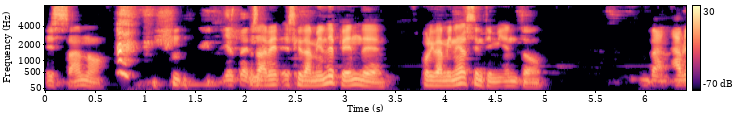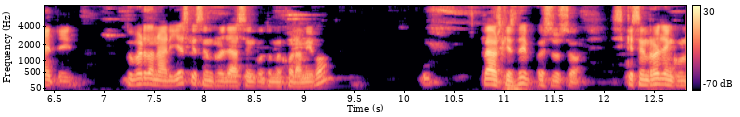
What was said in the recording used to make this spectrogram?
es sano. Ya está. O sea, a ver, es que también depende. Porque también hay el sentimiento. En plan, ábrete. ¿Tú perdonarías que se enrollasen con tu mejor amigo? Claro, es que es de pues eso. Es que se enrollen con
